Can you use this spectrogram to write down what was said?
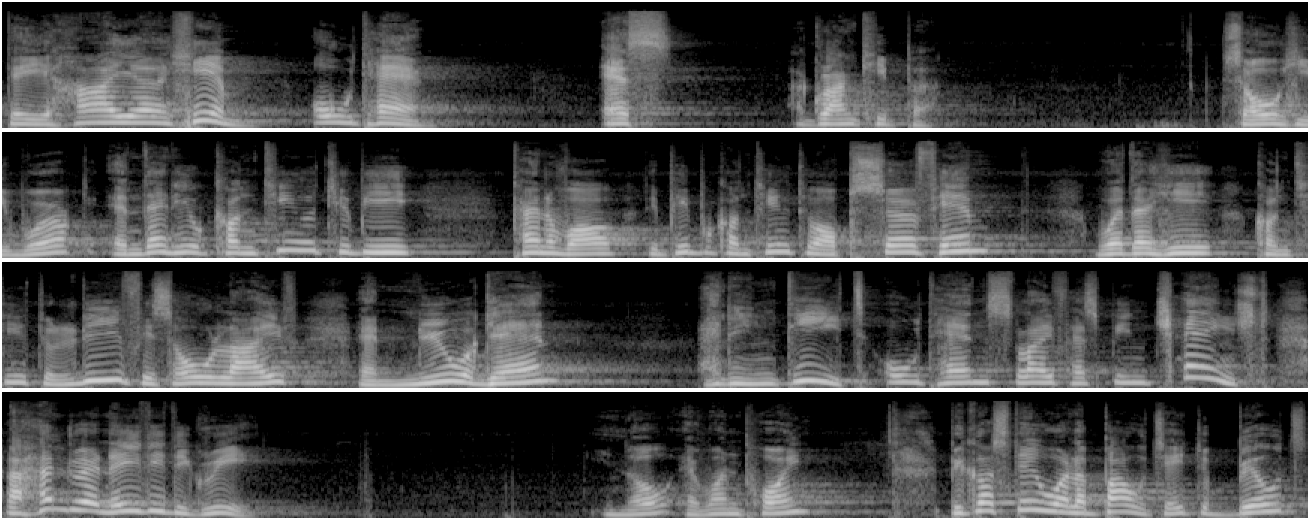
they hire him, old Tang, as a groundkeeper. So he worked, and then he'll continue to be kind of all, the people continue to observe him, whether he continued to live his whole life and new again. And indeed, Old Tang's life has been changed 180 degree. You know, at one point, because they were about eh, to build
